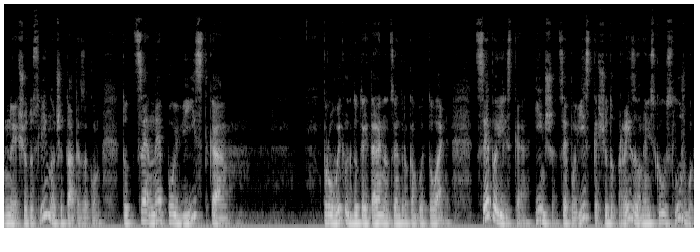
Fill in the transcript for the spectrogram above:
Ну, якщо дослівно читати закон, то це не повістка про виклик до територіального центру комплектування. Це повістка інша. Це повістка щодо призову на військову службу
